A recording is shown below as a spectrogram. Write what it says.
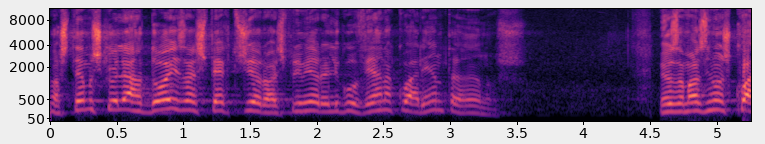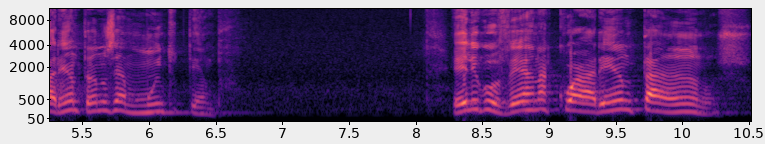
nós temos que olhar dois aspectos de Herodes. Primeiro, ele governa 40 anos. Meus amados irmãos, 40 anos é muito tempo. Ele governa 40 anos.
